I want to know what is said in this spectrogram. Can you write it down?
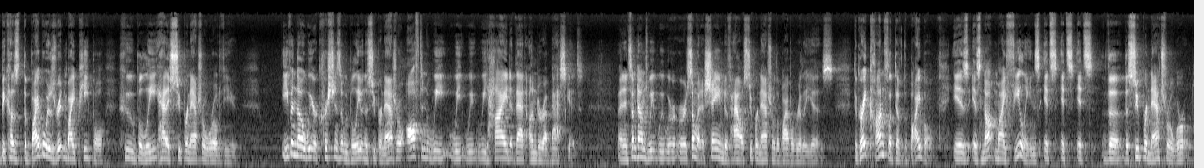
because the Bible was written by people who believe had a supernatural worldview. Even though we are Christians and we believe in the supernatural, often we, we, we, we hide that under a basket. And sometimes we, we, we're somewhat ashamed of how supernatural the Bible really is. The great conflict of the Bible is, is not my feelings, it's, it's, it's the, the supernatural world.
